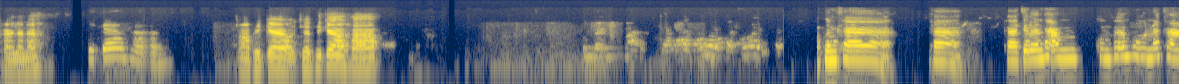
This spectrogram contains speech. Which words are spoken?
ใครแล้วนะพี่แก้วค่ะ อ่าพี่แก้ว เชิญพี่แก้วครับคนแรงมากขอบคุณค่ะ ค่ะ ค่ะ เจริญธรรม คุณเพิ่มพูนนะคะ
